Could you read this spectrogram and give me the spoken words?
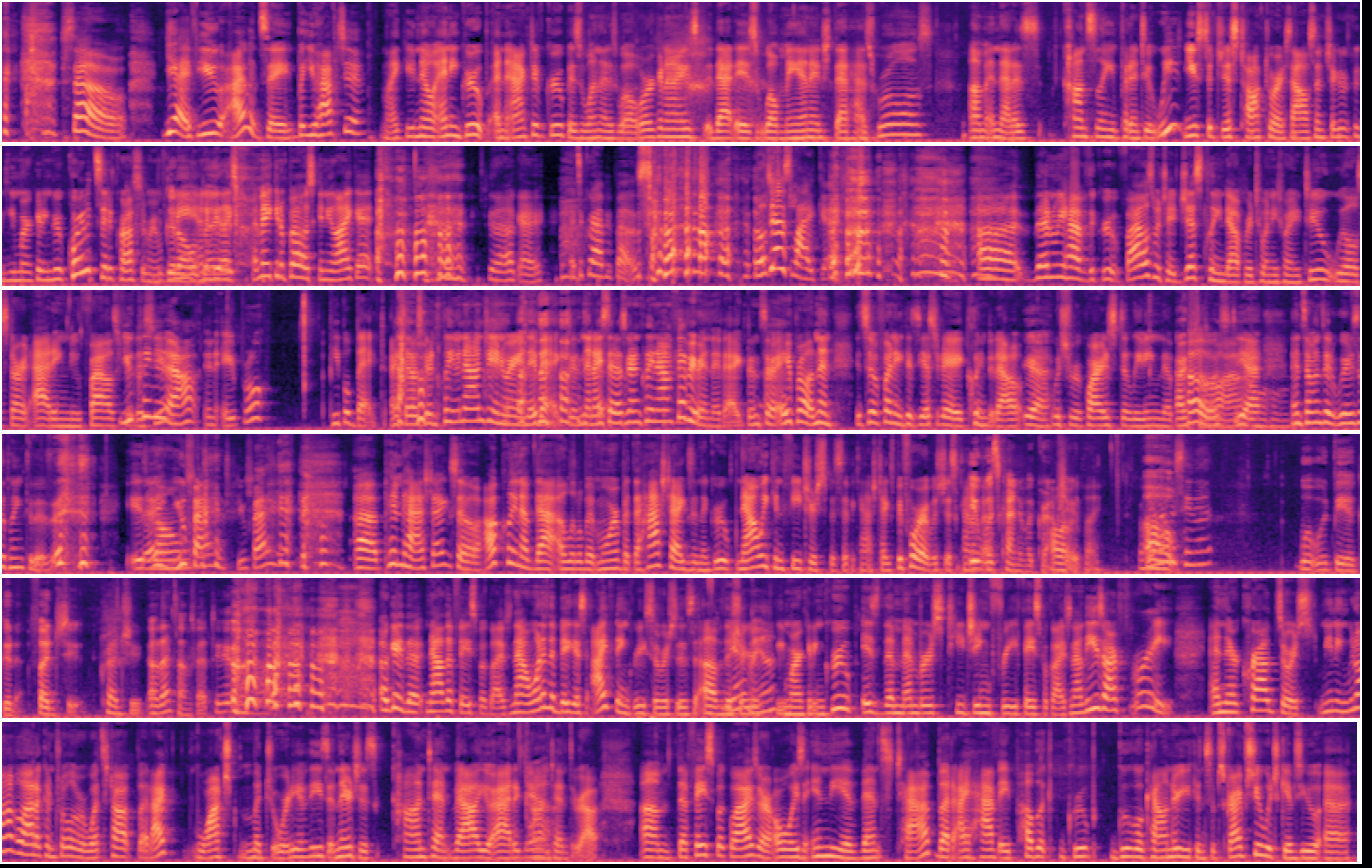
So, yeah, if you, I would say, but you have to, like, you know, any group, an active group is one that is well organized, that is well managed, that has rules, um, and that is constantly put into. We used to just talk to ourselves in Sugar Cookie Marketing Group. Corey would sit across the room Good old and I'd be like, I'm making a post. Can you like it? Okay. It's a crappy post. we'll just like it. uh, then we have the group files, which I just cleaned out for 2022. We'll start adding new files for You this cleaned year it out in April? People begged. I said I was going to clean it out in January, and they begged. And then I said I was going to clean it out in February, and they begged. And so April, and then it's so funny because yesterday I cleaned it out, Yeah. which requires deleting the I post. Yeah, and someone said, "Where's the link to this?" gone. You fast. You fast. uh, pinned hashtag. So I'll clean up that a little bit more. But the hashtags in the group now we can feature specific hashtags. Before it was just kind it of was a, kind of a all over the crapshoot. place. Are we allowed Oh. to say that? What would be a good fudge shoot? Crud shoot. Oh, that sounds bad too. Okay, the, now the Facebook Lives. Now, one of the biggest, I think, resources of the Yeah, Sugar. Cookie Marketing Group is the members teaching free Facebook Lives. Now, these are free and they're crowdsourced, meaning we don't have a lot of control over what's top, but I've watched majority of these and they're just content, value added Yeah. content throughout. Um, the Facebook Lives are always in the events tab, but I have a public group Google Calendar you can subscribe to, which gives you a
